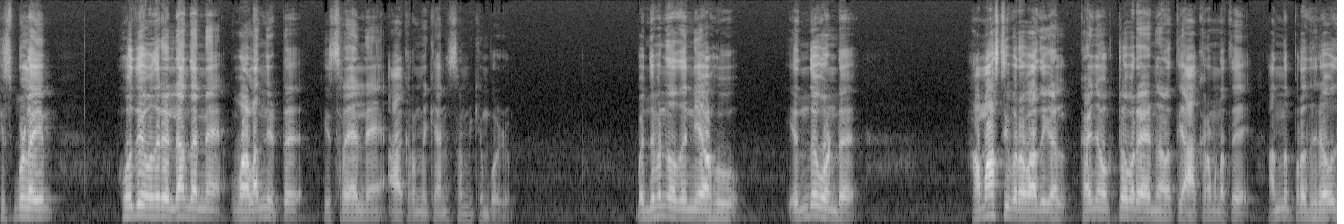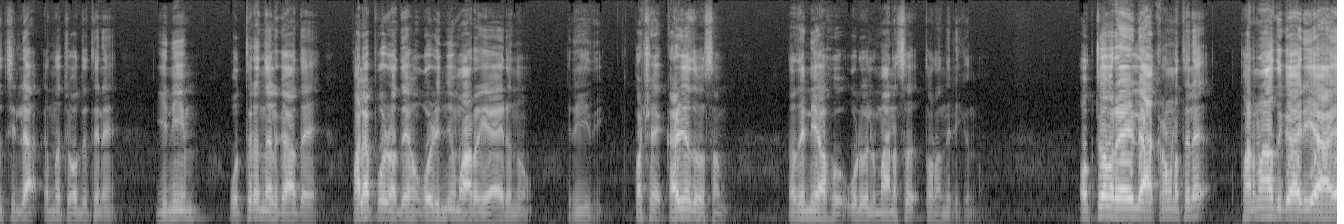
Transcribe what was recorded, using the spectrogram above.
ഹിസ്ബുള്ളയും ഹുദി മുതലെല്ലാം തന്നെ വളഞ്ഞിട്ട് ഇസ്രായേലിനെ ആക്രമിക്കാൻ ശ്രമിക്കുമ്പോഴും. ബെഞ്ചമിൻ നദന്യാഹു എന്തുകൊണ്ട് ഹമാസ് തീവ്രവാദികൾ കഴിഞ്ഞ ഒക്ടോബർ ഏഴ് നടത്തിയ ആക്രമണത്തെ അന്ന് പ്രതിരോധിച്ചില്ല എന്ന ചോദ്യത്തിന് ഇനിയും ഉത്തരം നൽകാതെ പലപ്പോഴും അദ്ദേഹം ഒഴിഞ്ഞു മാറുകയായിരുന്നു രീതി. പക്ഷേ കഴിഞ്ഞ ദിവസം നദന്യാഹു ഒടുവിൽ മനസ്സ് തുറന്നിരിക്കുന്നു. ഒക്ടോബർ ഏഴിലെ ആക്രമണത്തിൽ ഭരണാധികാരിയായ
